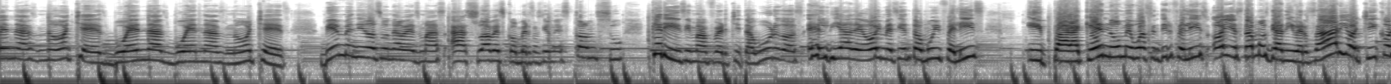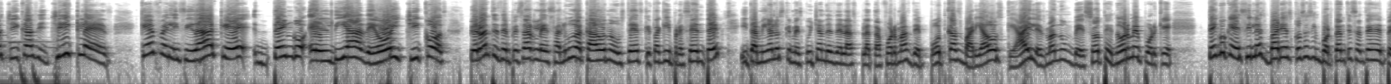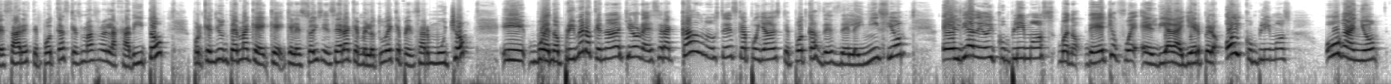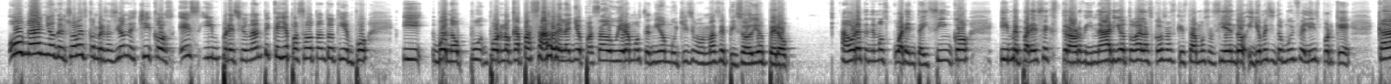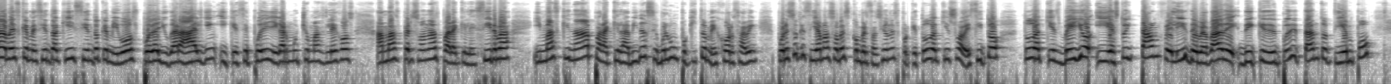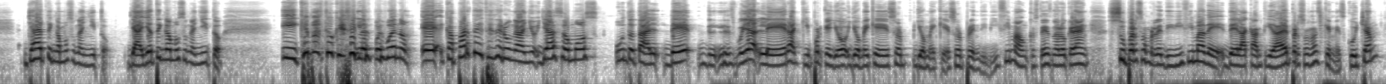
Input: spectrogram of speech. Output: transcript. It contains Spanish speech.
buenas noches, buenas, buenas noches. Bienvenidos una vez más a Suaves Conversaciones con su queridísima Ferchita Burgos. El día de hoy me siento muy feliz. ¿Y para qué no me voy a sentir feliz? Hoy estamos de aniversario, chicos, chicas y chicles. Qué felicidad que tengo el día de hoy, chicos. Pero antes de empezar, les saludo a cada uno de ustedes que está aquí presente y también a los que me escuchan desde las plataformas de podcast variados que hay. Les mando un besote enorme porque tengo que decirles varias cosas importantes antes de empezar este podcast, que es más relajadito, porque es de un tema que, que, les soy sincera, que me lo tuve que pensar mucho. Y bueno, primero que nada, quiero agradecer a cada uno de ustedes que ha apoyado este podcast desde el inicio. El día de hoy cumplimos, bueno, de hecho fue el día de ayer, pero hoy cumplimos un año, un año del Suaves Conversaciones, chicos. Es impresionante que haya pasado tanto tiempo. Y bueno, por lo que ha pasado el año pasado, hubiéramos tenido muchísimos más episodios, pero Ahora tenemos 45 y me parece extraordinario todas las cosas que estamos haciendo y yo me siento muy feliz porque cada vez que me siento aquí siento que mi voz puede ayudar a alguien y que se puede llegar mucho más lejos a más personas para que les sirva y más que nada para que la vida se vuelva un poquito mejor, ¿saben? Por eso que se llama Suaves Conversaciones porque todo aquí es suavecito, todo aquí es bello y estoy tan feliz de verdad de, de que después de tanto tiempo ya tengamos un añito, ya, ya tengamos un añito. ¿Y qué más tengo que decirles? Pues bueno, eh, que aparte de tener un año, ya somos un total de, les voy a leer aquí porque yo, yo, me, quedé yo me quedé sorprendidísima, aunque ustedes no lo crean, súper sorprendidísima de, de, la cantidad de personas que me escuchan.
